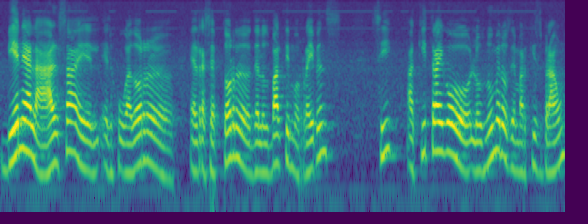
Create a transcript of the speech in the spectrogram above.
Viene a la alza el, jugador, el receptor de los Baltimore Ravens. Sí, aquí traigo los números de Marquis Brown.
